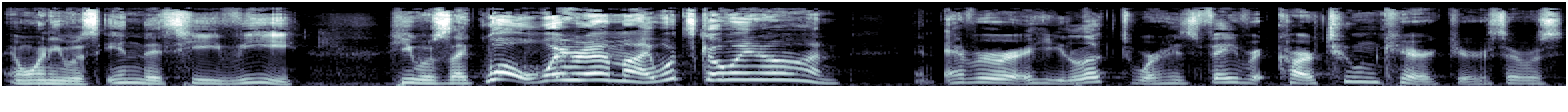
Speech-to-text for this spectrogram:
And when he was in the TV, he was like, Whoa, where am I? What's going on? And everywhere he looked were his favorite cartoon characters. There was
